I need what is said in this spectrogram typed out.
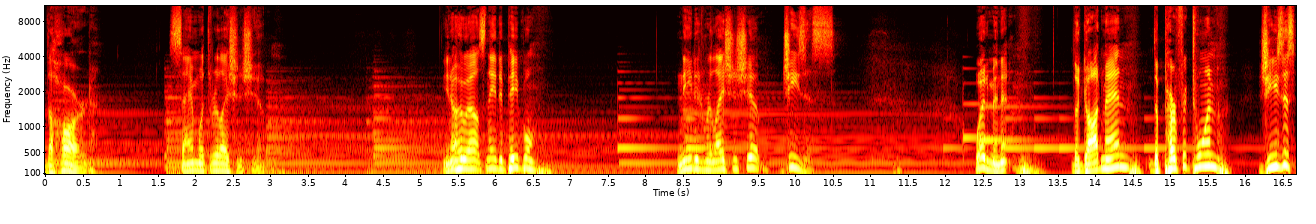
the hard. Same with relationship. You know who else needed people? Needed relationship? Jesus. Wait a minute. The God man, the perfect one, Jesus,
